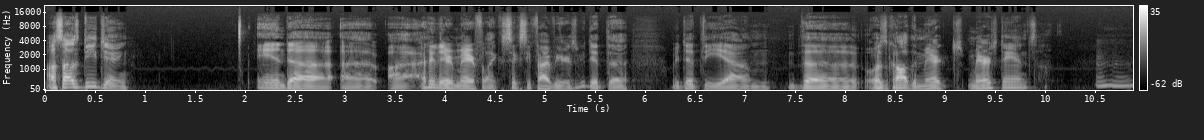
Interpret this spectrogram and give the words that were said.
Also, I was DJing, and uh, uh, uh, I think they were married for like sixty-five years. We did the, we did the, um, the what was it called? The marriage marriage dance. Mm-hmm.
